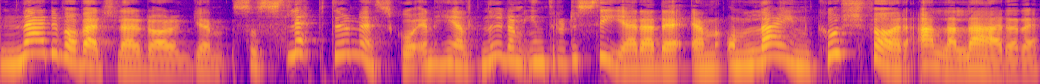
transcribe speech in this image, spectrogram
när det var världslärardagen så släppte Unesco en helt ny, de introducerade en onlinekurs för alla lärare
